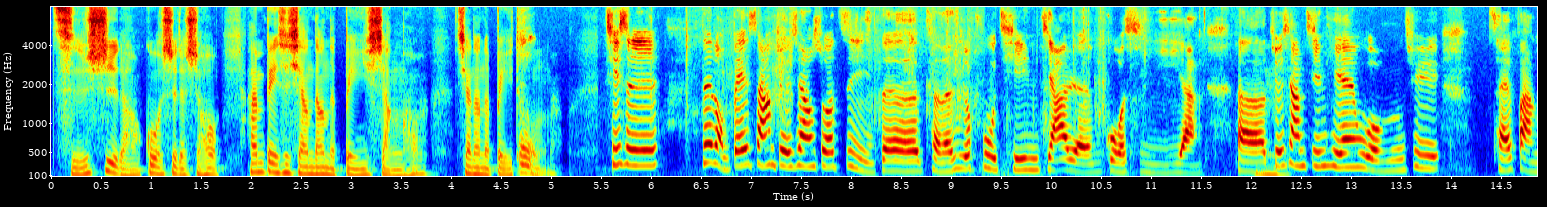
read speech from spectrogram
辞世的过世的时候，安倍是相当的悲伤哦，相当的悲痛嘛。其实那种悲伤就像说自己的可能是父亲家人过世一样，呃，就像今天我们去采访。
